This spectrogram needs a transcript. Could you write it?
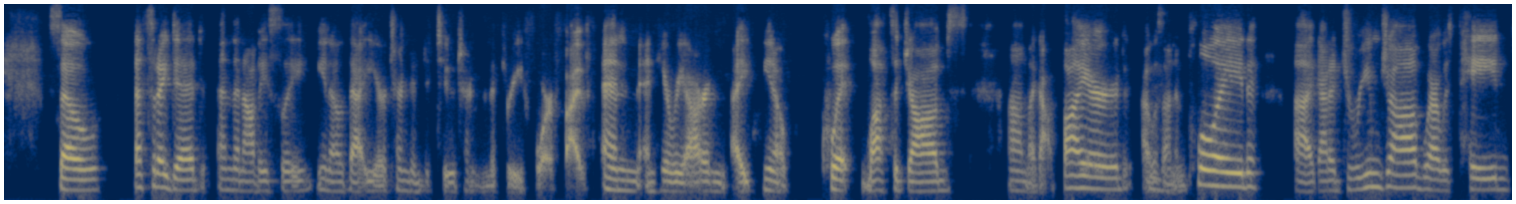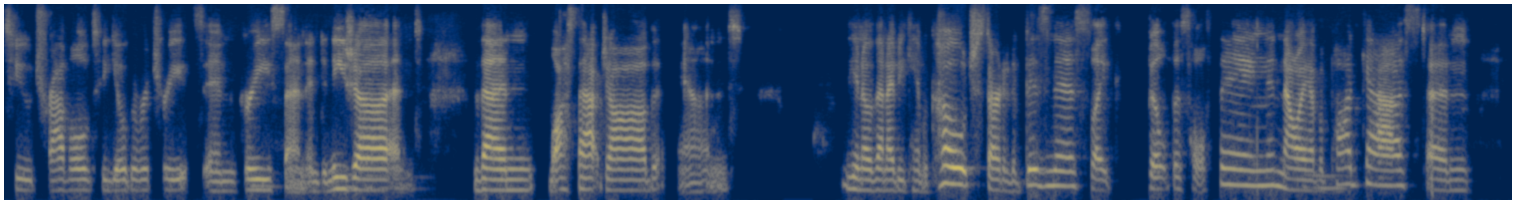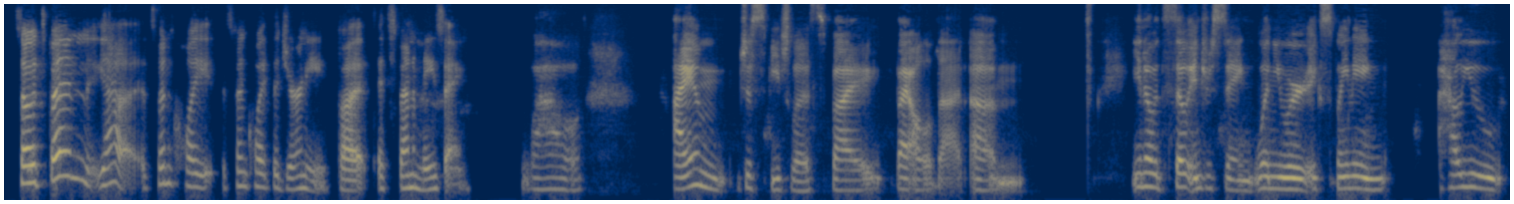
So that's what I did. And then obviously, you know, that year turned into two, turned into three, four, five. And and here we are. And I, you know, quit lots of jobs um, I got fired. I was mm. unemployed. I got a dream job where I was paid to travel to yoga retreats in Greece and Indonesia, and then lost that job. And, you know, then I became a coach, started a business, like built this whole thing. Now I have a Mm. podcast. And so it's been, yeah, it's been quite, it's been quite the journey, but it's been amazing. Wow. I am just speechless by by all of that. Um, you know, it's so interesting when you were explaining how you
